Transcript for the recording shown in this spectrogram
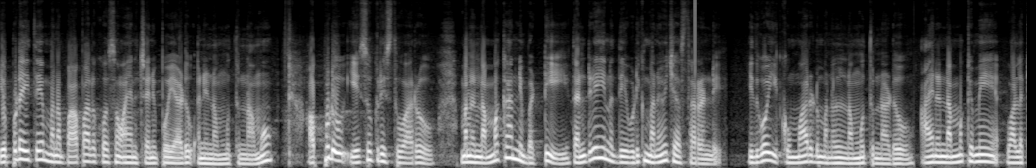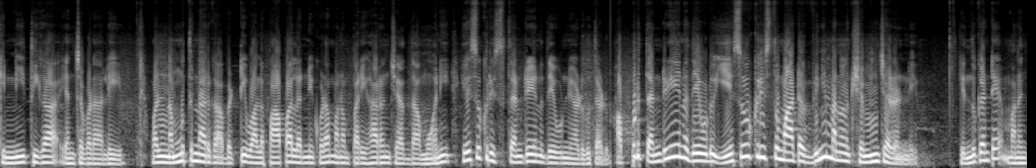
ఎప్పుడైతే మన పాపాల కోసం ఆయన చనిపోయాడు అని నమ్ముతున్నామో అప్పుడు యేసుక్రీస్తు వారు మన నమ్మకాన్ని బట్టి తండ్రి అయిన దేవుడికి మనమే చేస్తారండి. ఇదిగో ఈ కుమారుడు మనల్ని నమ్ముతున్నాడు. ఆయన నమ్మకమే వాళ్ళకి నీతిగా ఎంచబడాలి. వాళ్ళు నమ్ముతున్నారు కాబట్టి వాళ్ళ పాపాలన్నీ కూడా మనం పరిహారం చేద్దాము అని యేసుక్రీస్తు తండ్రి అయిన దేవుడిని అడుగుతాడు. అప్పుడు తండ్రి అయిన దేవుడు యేసుక్రీస్తు మాట విని మనల్ని క్షమించాడండి. ఎందుకంటే మనం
